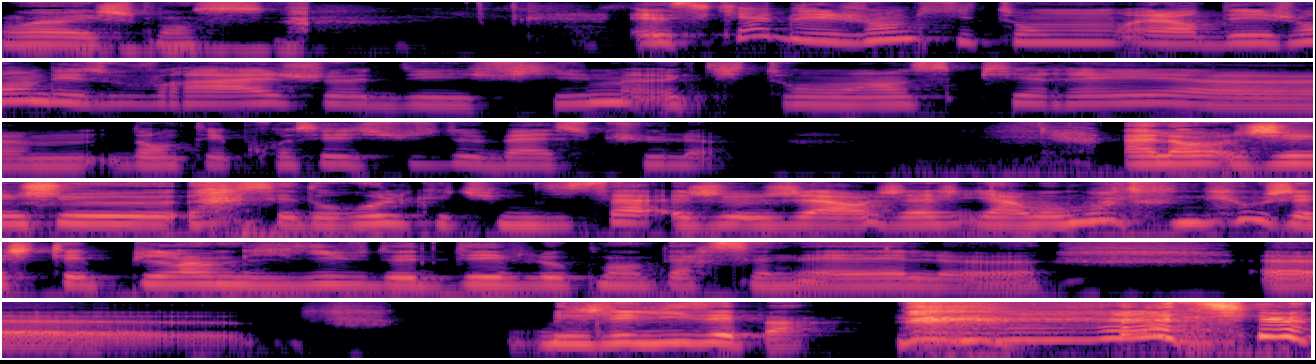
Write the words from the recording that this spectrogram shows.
Ouais, je pense. Est-ce qu'il y a des gens qui t'ont, alors des gens, des ouvrages, des films qui t'ont inspiré dans tes processus de bascule? Alors, je, je- c'est drôle que tu me dis ça. Je, genre, j'ai- il y a un moment donné où j'achetais plein de livres de développement personnel, euh, euh, mais je les lisais pas. tu vois?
